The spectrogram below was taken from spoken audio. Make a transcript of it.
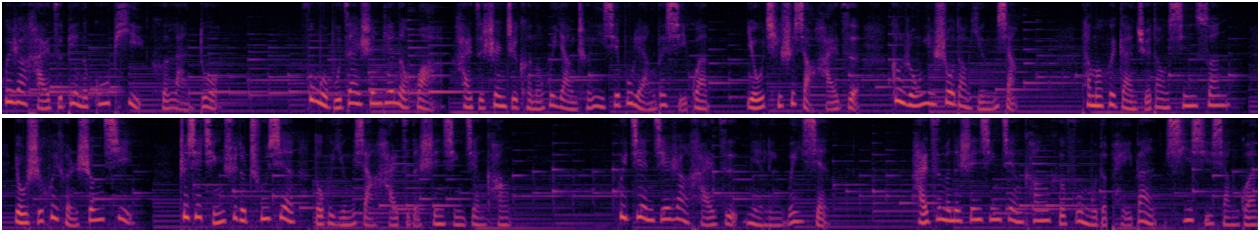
会让孩子变得孤僻和懒惰。父母不在身边的话，孩子甚至可能会养成一些不良的习惯，尤其是小孩子更容易受到影响。他们会感觉到心酸，有时会很生气，这些情绪的出现都会影响孩子的身心健康，会间接让孩子面临危险。孩子们的身心健康和父母的陪伴息息相关。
